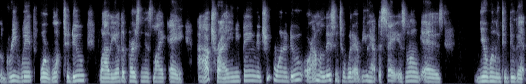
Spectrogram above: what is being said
agree with or want to do while the other person is like hey i'll try anything that you want to do or i'm gonna listen to whatever you have to say as long as you're willing to do that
